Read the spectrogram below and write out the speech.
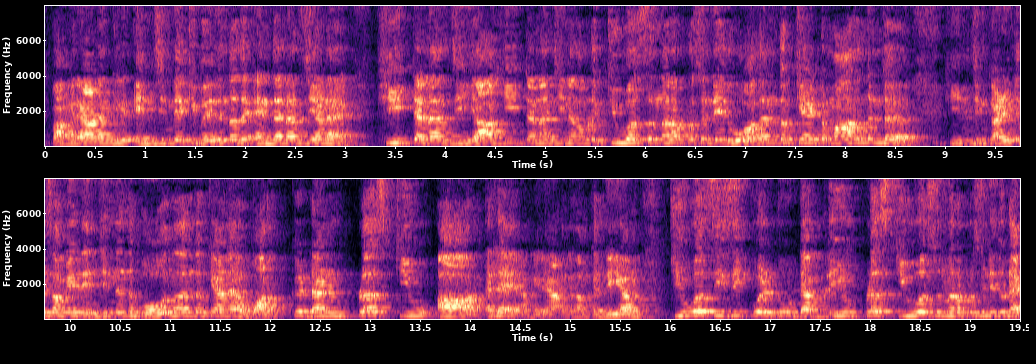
അപ്പൊ അങ്ങനെയാണെങ്കിൽ എഞ്ചിനിലേക്ക് വരുന്നത് എന്ത് എനർജിയാണ്? ഹീറ്റ് എനർജി ആ ഹീറ്റ് എനർജിനെ നമ്മൾ ക്യു എസ് എന്ന് റെപ്രസെന്റ് ചെയ്തു. അതെന്തൊക്കെയായിട്ട് മാറുന്നുണ്ട്? എഞ്ചിൻ കഴിഞ്ഞ സമയത്ത് എഞ്ചിൻ നിന്ന് പോകുന്നത് എന്തൊക്കെയാണ്? Work done plus Q R അല്ലെ? അങ്ങനെയാണെങ്കിൽ നമുക്ക് എന്ത് ചെയ്യാം? Q S is equal to W plus Q S എന്ന് റെപ്രസെന്റ് ചെയ്തൂടെ?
